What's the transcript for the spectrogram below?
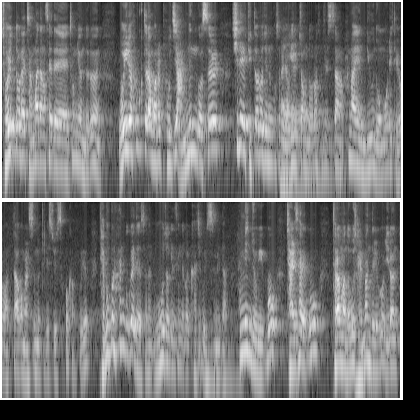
저희 또래 장마당 세대 청년들은 오히려 한국 드라마를 보지 않는 것을 시대에 뒤떨어지는 것으로 오. 여길 정도로 사실상 하나의 뉴 노멀이 되어 왔다고 말씀을 드릴 수 있을 것 같고요. 대부분 한국에 대해서는 우호적인 생각을 가지고 있습니다. 한민족이고 잘 살고 드라마 너무 잘 만들고 이런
